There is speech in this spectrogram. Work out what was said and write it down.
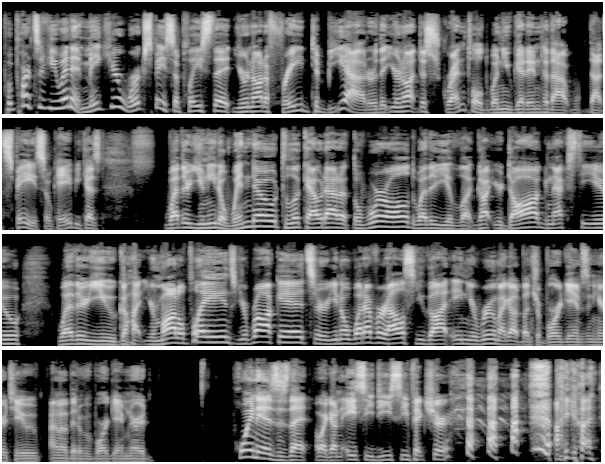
Put parts of you in it. Make your workspace a place that you're not afraid to be at or that you're not disgruntled when you get into that that space, okay? Because whether you need a window to look out at the world, whether you got your dog next to you, whether you got your model planes, your rockets, or you know whatever else you got in your room. I got a bunch of board games in here too. I'm a bit of a board game nerd. Point is, is that oh, I got an ACDC picture. I got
